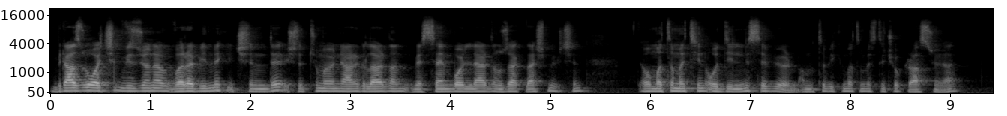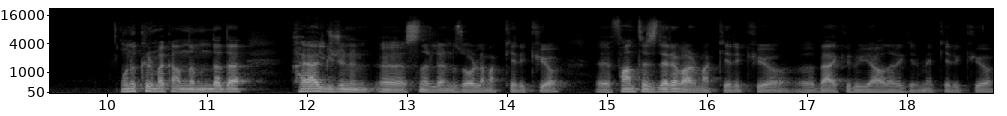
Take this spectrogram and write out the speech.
Biraz o açık vizyona varabilmek için de işte tüm önyargılardan ve sembollerden uzaklaşmak için o matematiğin o dilini seviyorum. Ama tabii ki matematik de çok rasyonel. Onu kırmak anlamında da hayal gücünün e, sınırlarını zorlamak gerekiyor. E, fantazilere varmak gerekiyor. E, belki rüyalara girmek gerekiyor.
